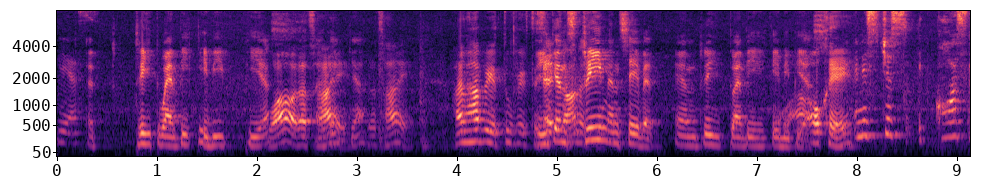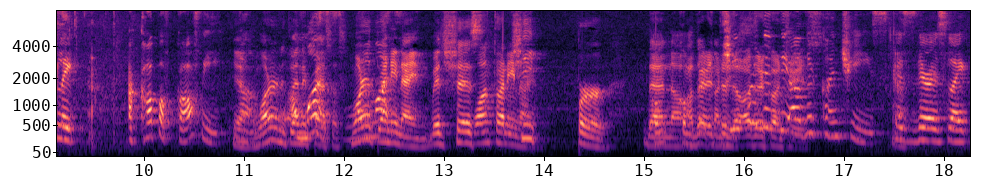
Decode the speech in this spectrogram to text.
Yes. at 320 kbps. Wow, that's I high. think, yeah. That's high. I'm happy with 256. You can honestly. stream and save it in 320 kbps. Wow, Okay. And it's just it costs like a cup of coffee. Yeah, No, 120 pesos. 129, which is 129. cheaper than Com- uh, compared other to the countries. other Cheaper than the other countries. countries because there's like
